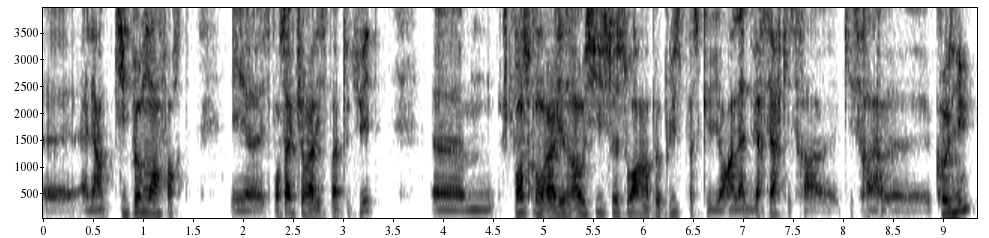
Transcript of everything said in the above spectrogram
elle est un petit peu moins forte. Et c'est pour ça que tu ne réalises pas tout de suite. je pense qu'on réalisera aussi ce soir un peu plus parce qu'il y aura l'adversaire qui sera, qui sera connu.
